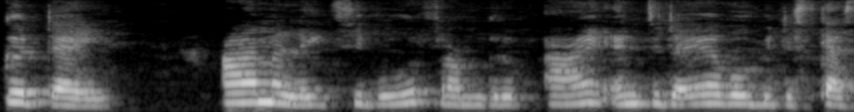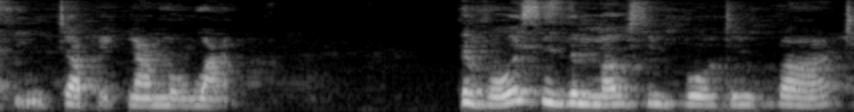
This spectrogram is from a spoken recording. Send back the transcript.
Good day. I'm Alexi Boer from Group I, and today I will be discussing topic number one. The voice is the most important part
